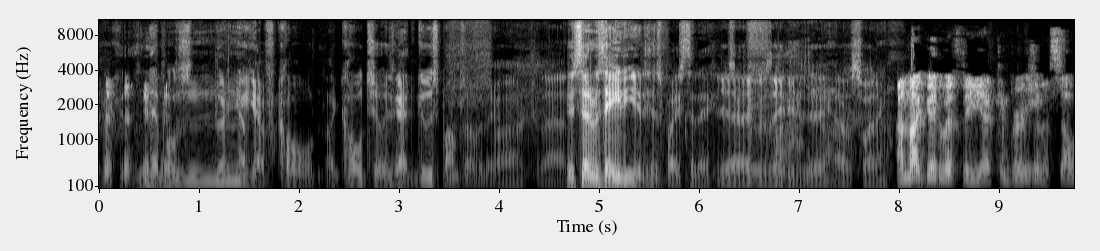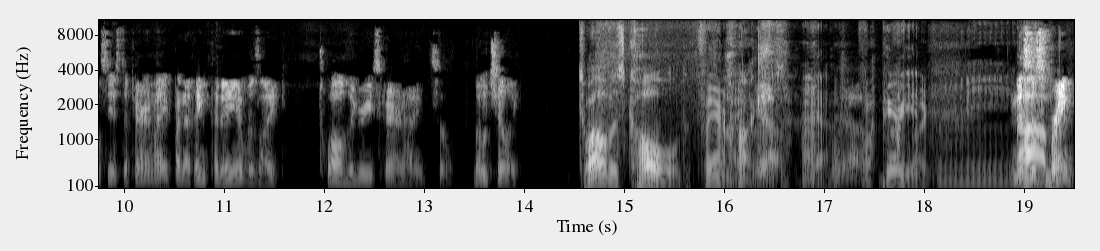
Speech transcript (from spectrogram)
nipples. No. You have cold, like cold chill. He's got goosebumps over there. Fuck that. He said it was 80 at his place today. Yeah, like, it was 80 "Fuck." today. I was sweating. I'm not good with the uh, conversion of Celsius to Fahrenheit, but I think today it was like 12 degrees Fahrenheit, so a little chilly. 12 is cold Fahrenheit. Fuck. Yeah. yeah. Period. Fuck me. Miss the Um, spring.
